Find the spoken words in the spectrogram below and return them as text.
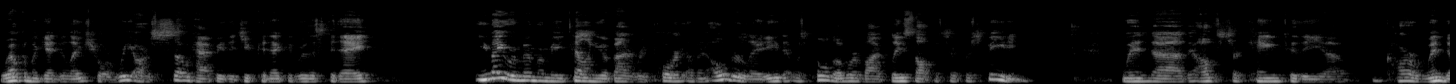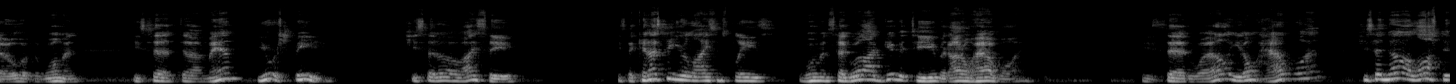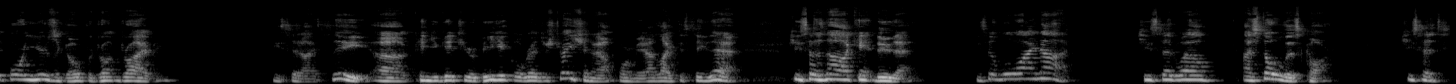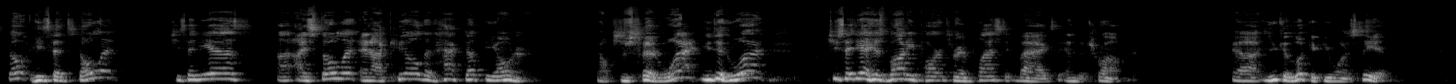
Welcome again to Lakeshore. We are so happy that you've connected with us today. You may remember me telling you about a report of an older lady that was pulled over by a police officer for speeding. When uh, the officer came to the uh, car window of the woman, he said, uh, Ma'am, you were speeding. She said, Oh, I see. He said, Can I see your license, please? The woman said, Well, I'd give it to you, but I don't have one. He said, Well, you don't have one? She said, No, I lost it four years ago for drunk driving. He said, I see. Uh, can you get your vehicle registration out for me? I'd like to see that. She says, No, I can't do that. He said, Well, why not? She said, Well, I stole this car. She said, Stole he said, Stole it? She said, Yes, I, I stole it and I killed and hacked up the owner. The officer said, What? You did what? She said, Yeah, his body parts are in plastic bags in the trunk. Uh, you can look if you want to see it.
